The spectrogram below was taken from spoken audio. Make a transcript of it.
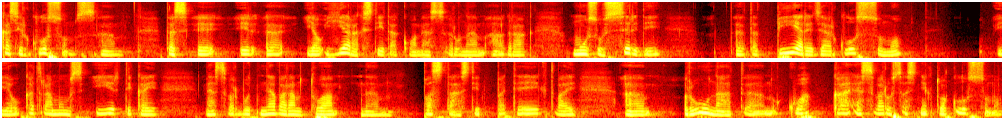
kas ir klusums. E, tas e, ir jau ierakstītā, ko mēs runājam agrāk, mūsu sirdī, tad pieredze ar klusumu jau katrā mums ir, tikai mēs varbūt nevaram to um, pastāstīt, pateikt vai um, runāt, um, nu, ko, kā es varu sasniegt to klusumu.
